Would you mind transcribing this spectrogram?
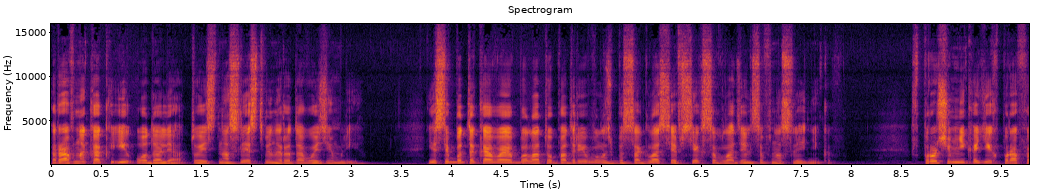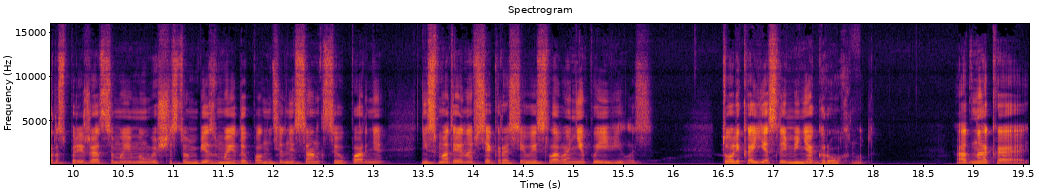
равно как и одаля, то есть наследственной родовой земли. Если бы таковая была, то потребовалось бы согласие всех совладельцев-наследников. Впрочем, никаких прав распоряжаться моим имуществом без моей дополнительной санкции у парня, несмотря на все красивые слова, не появилось. Только если меня грохнут. Однако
